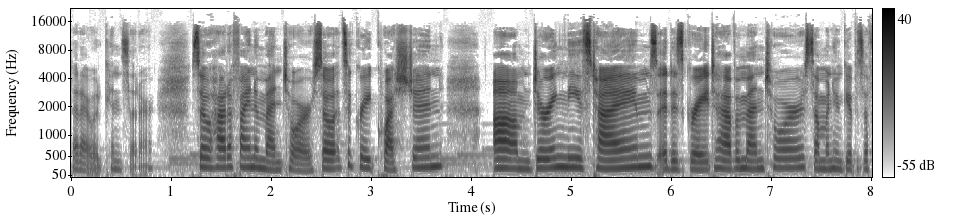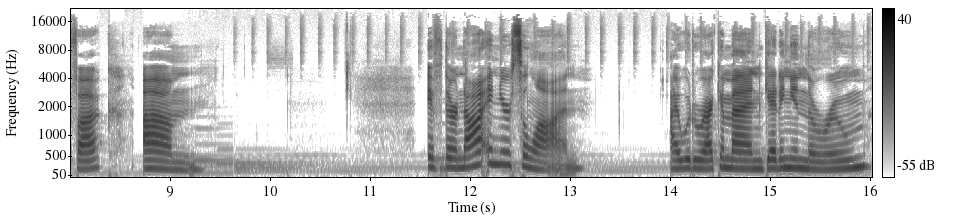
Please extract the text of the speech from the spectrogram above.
that I would consider. So, how to find a mentor. So, it's a great question. Um, during these times, it is great to have a mentor, someone who gives a fuck. Um, if they're not in your salon, I would recommend getting in the room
